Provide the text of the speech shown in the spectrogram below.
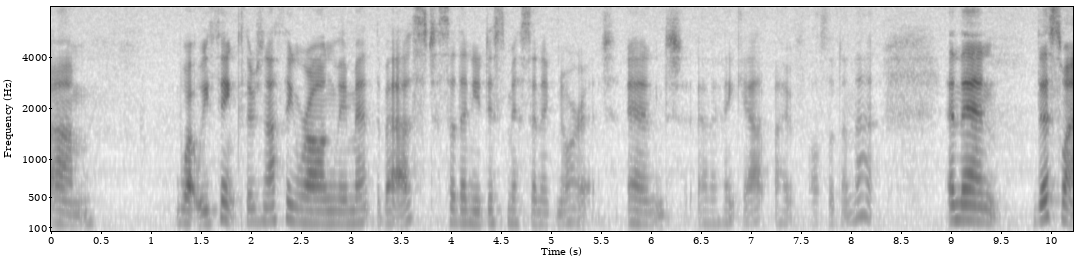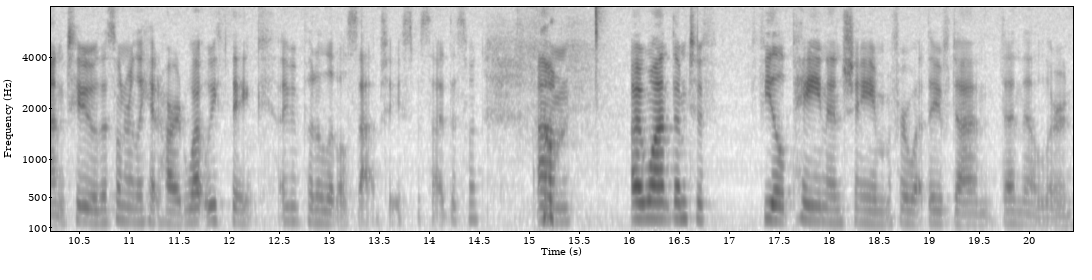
um, what we think. There's nothing wrong. They meant the best. So then you dismiss and ignore it. And and I think, yeah, I've also done that. And then this one too. This one really hit hard. What we think. I even put a little sad face beside this one. Um, I want them to feel pain and shame for what they've done. Then they'll learn.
